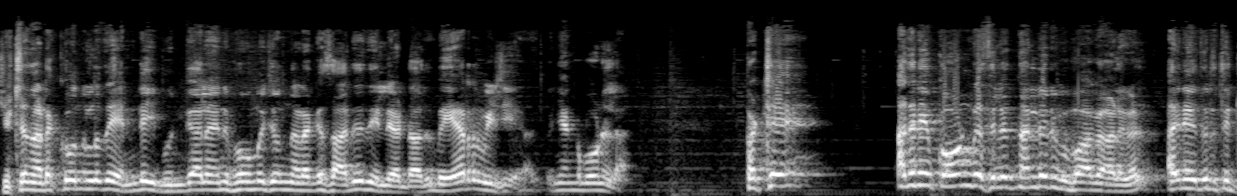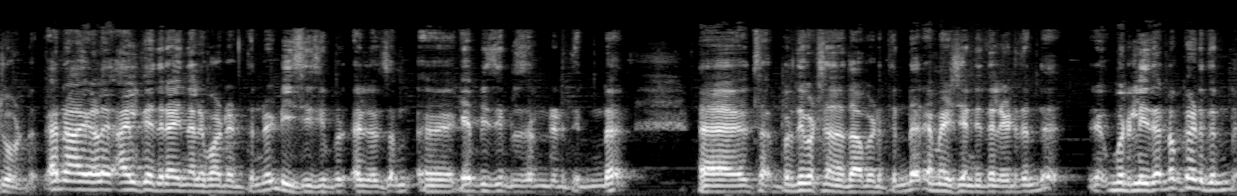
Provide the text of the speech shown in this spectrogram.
ശിക്ഷ നടക്കുമെന്നുള്ളത് എന്റെ ഈ മുൻകാല അനുഭവം വെച്ചൊന്നും നടക്കാൻ സാധ്യതയില്ല കേട്ടോ. അത് വേറൊരു വിഷയമാണ്. അതിപ്പോൾ ഞങ്ങൾ പോകണില്ല പക്ഷേ അതിനെ കോൺഗ്രസ്സിൽ നല്ലൊരു വിഭാഗം ആളുകൾ അതിനെ എതിർത്തിട്ടുമുണ്ട് കാരണം അയാൾ അയാൾക്കെതിരായി നിലപാടെടുത്തിട്ടുണ്ട് D C C K P C president എടുത്തിട്ടുണ്ട്. പ്രതിപക്ഷ നേതാവ് എടുത്തിട്ടുണ്ട്. രമേശ് ചെന്നിത്തല എടുത്തിട്ടുണ്ട്. മുരളീധരൻ ഒക്കെ എടുത്തിട്ടുണ്ട്.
